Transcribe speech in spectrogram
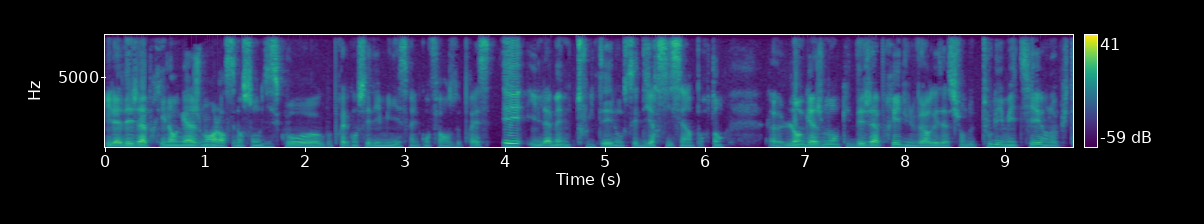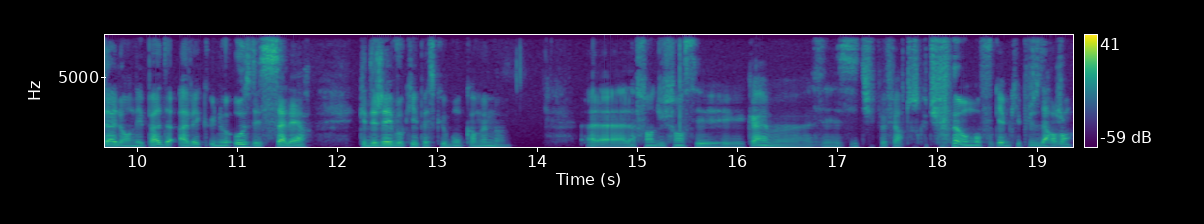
Il a déjà pris l'engagement, alors c'est dans son discours auprès du Conseil des ministres, à une conférence de presse, et il a même tweeté, donc c'est dire si c'est important, euh, l'engagement qui est déjà pris d'une valorisation de tous les métiers en hôpital et en EHPAD avec une hausse des salaires qui est déjà évoquée parce que bon quand même à la fin du fin, c'est quand même, euh, si tu peux faire tout ce que tu veux, il faut quand même qu'il y ait plus d'argent.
